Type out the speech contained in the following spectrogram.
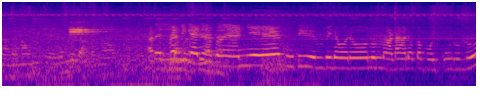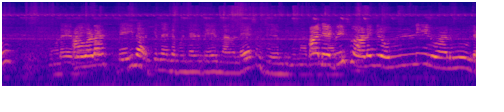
നടണം ചേമ്പ് നടണം. എന്നെ കൂട്ടി പിന്നെ ഓരോന്നും നടാനൊക്കെ പോയിക്കൂടുള്ളൂ മുന്നേ ലേശം ചേമ്പിന് ആ നടാം നബീസും ആണെങ്കിൽ ഒന്നിനും അനങ്ങൂല.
